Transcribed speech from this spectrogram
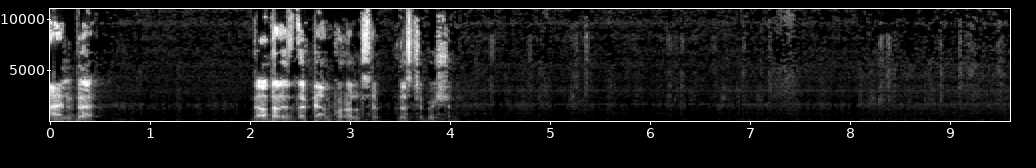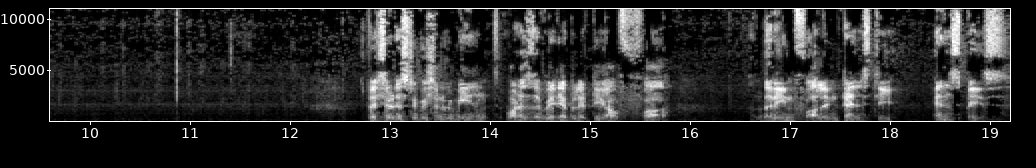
and uh, the other is the temporal distribution. Spatial distribution means what is the variability of uh, the rainfall intensity in space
